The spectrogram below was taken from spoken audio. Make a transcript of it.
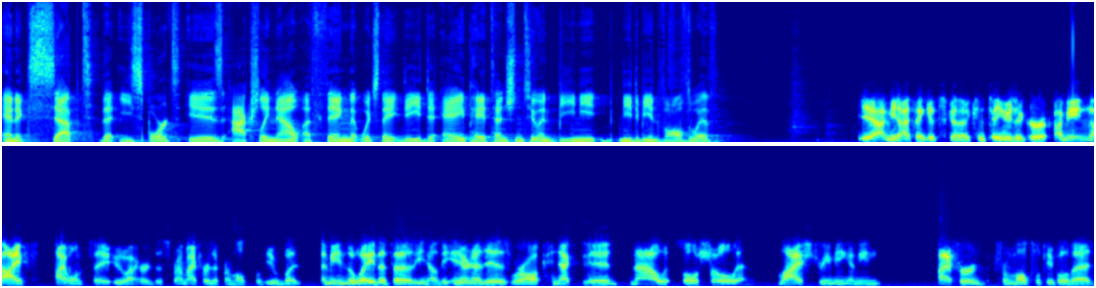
And accept that esports is actually now a thing that which they need to a pay attention to and b need need to be involved with? Yeah, I mean, I think it's going to continue to grow. I mean, I I won't say who I heard this from. I've heard it from multiple people, but I mean, the way that the you know the internet is, we're all connected now with social and live streaming. I mean, I've heard from multiple people that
